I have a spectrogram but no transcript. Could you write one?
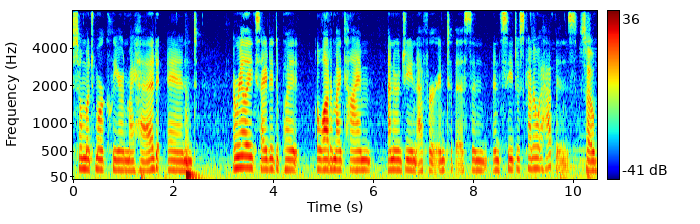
so much more clear in my head and I'm really excited to put a lot of my time, energy and effort into this and and see just kind of what happens. So,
